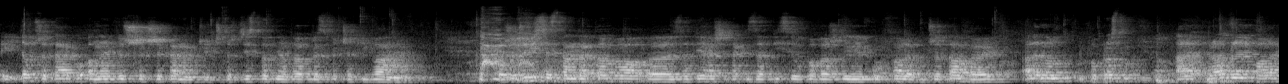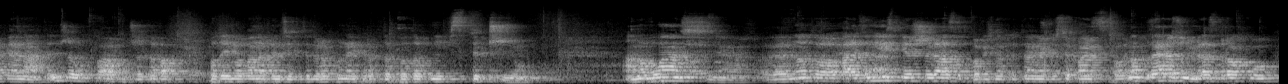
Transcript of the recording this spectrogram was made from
i do przetargu o najwyższych szykanach, czyli 40-dniowy okres wyczekiwania. Rzeczywiście standardowo e, zawiera się takie zapisy upoważnienie w uchwale budżetowej, ale no po prostu, ale problem polega na tym, że uchwała budżetowa podejmowana będzie w tym roku najprawdopodobniej w styczniu. A no właśnie, e, no to, ale to nie jest pierwszy raz odpowiedź na pytanie, jakbyście Państwo, no ja rozumiem, raz w roku,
